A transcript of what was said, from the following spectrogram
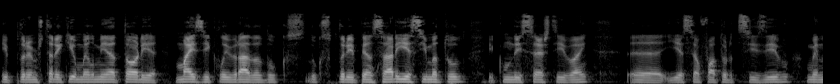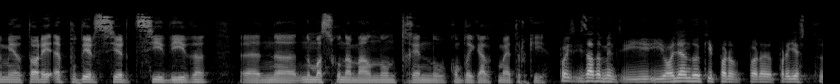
e poderemos ter aqui uma eliminatória mais equilibrada do que, do que se poderia pensar e, acima de tudo, e como disseste bem, Uh, e esse é o fator decisivo, uma eliminatória a poder ser decidida uh, na, numa segunda mão num terreno complicado como é a Turquia. Pois, exatamente, e, e olhando aqui para, para, para, este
